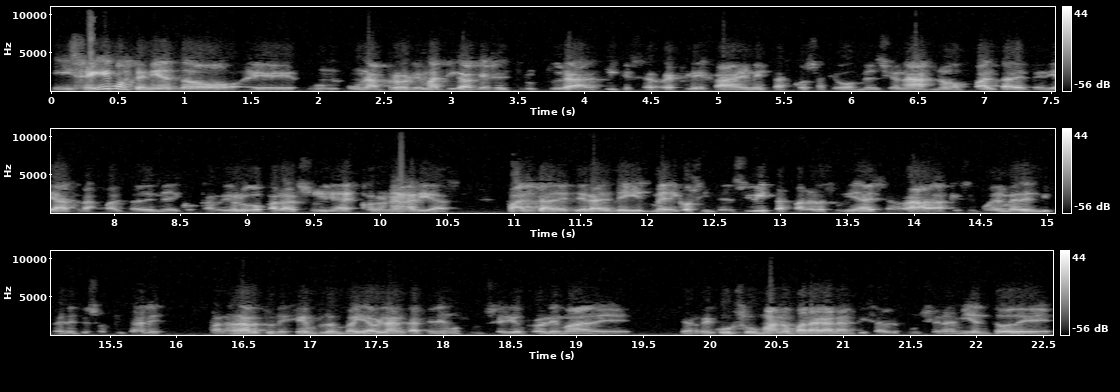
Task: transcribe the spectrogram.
Y seguimos teniendo eh, una problemática que es estructural y que se refleja en estas cosas que vos mencionás, ¿no? Falta de pediatras, falta de médicos cardiólogos para las unidades coronarias, falta de, médicos intensivistas para las unidades cerradas, que se pueden ver en diferentes hospitales. Para darte un ejemplo, en Bahía Blanca tenemos un serio problema de, de recurso humano para garantizar el funcionamiento de,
